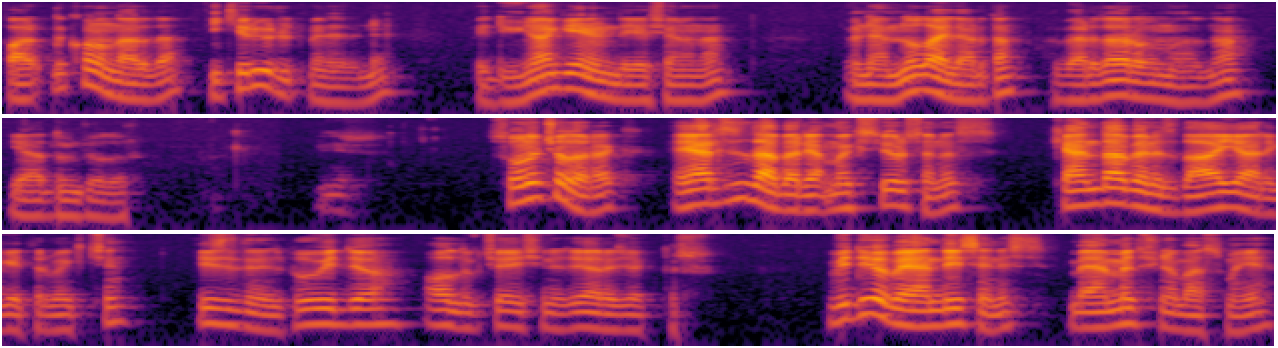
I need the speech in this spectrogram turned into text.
farklı konularda fikir yürütmelerine ve dünya genelinde yaşanan önemli olaylardan haberdar olmalarına yardımcı olur. 1. Sonuç olarak eğer siz de haber yapmak istiyorsanız kendi haberinizi daha iyi hale getirmek için izlediğiniz bu video oldukça işinize yarayacaktır. Videoyu beğendiyseniz beğenme tuşuna basmayı,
